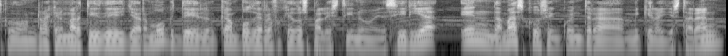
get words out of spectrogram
Con Raquel Martí de Yarmouk del campo de refugiados palestino en Siria. En Damasco se encuentra Miquel Ayestarán,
